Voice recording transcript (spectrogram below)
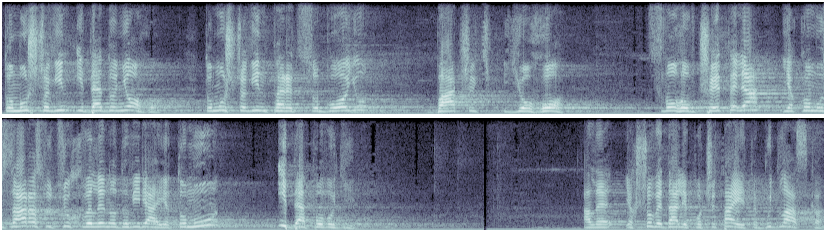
Тому що він іде до нього, тому що він перед собою бачить Його, свого вчителя, якому зараз у цю хвилину довіряє. Тому іде по воді. Але якщо ви далі почитаєте, будь ласка,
